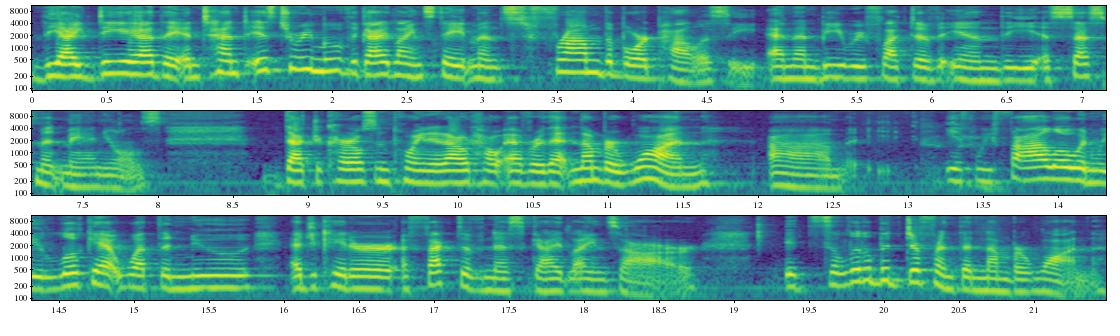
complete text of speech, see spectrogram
The idea, the intent is to remove the guideline statements from the board policy and then be reflective in the assessment manuals. Dr. Carlson pointed out, however, that number one, um, if we follow and we look at what the new educator effectiveness guidelines are, it's a little bit different than number one.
